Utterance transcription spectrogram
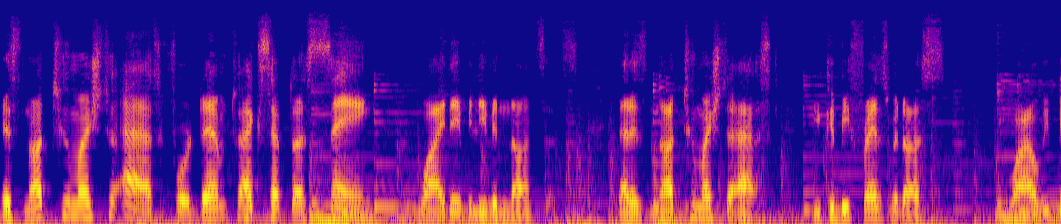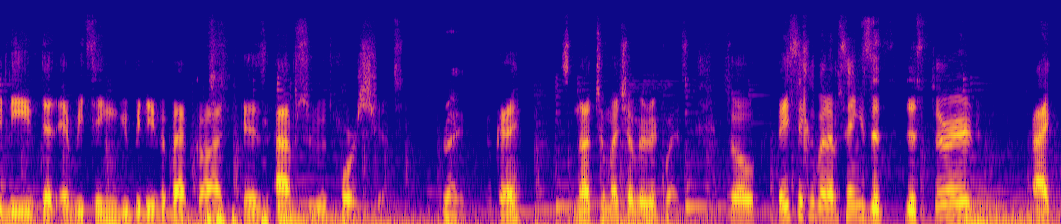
it's not too much to ask for them to accept us saying why they believe in nonsense that is not too much to ask you could be friends with us while we believe that everything you believe about God is absolute horseshit. Right. Okay? It's not too much of a request. So basically what I'm saying is that the third act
